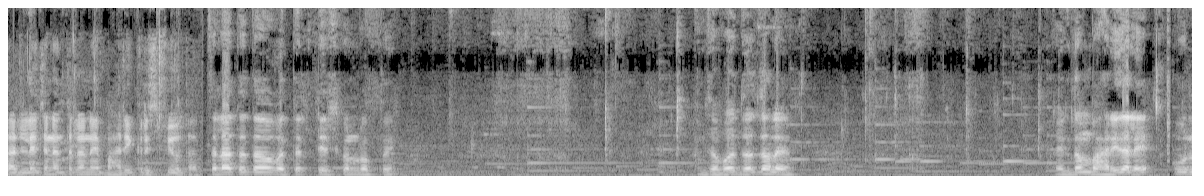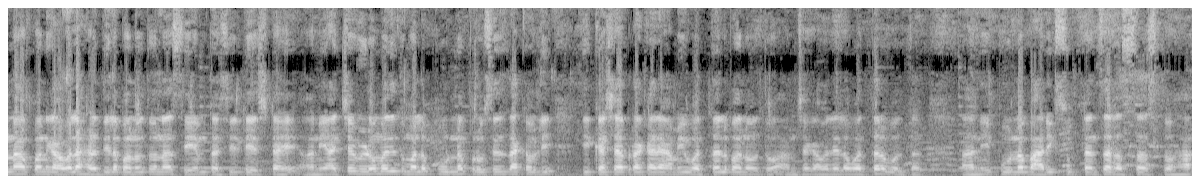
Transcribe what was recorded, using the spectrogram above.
तडल्याच्या नंतर नाही भारी क्रिस्पी होतात. चला आता तर वत्तल टेस्ट करून बघतोय. जबरदस्त झालंय. एकदम भारी झाले पूर्ण आपण गावाला हळदीला बनवतो ना सेम तशी टेस्ट आहे. आणि आजच्या व्हिडिओमध्ये तुम्हाला पूर्ण प्रोसेस दाखवली की कशा प्रकारे आम्ही वत्तल बनवतो. आमच्या गावाला वत्तल बोलतात. आणि पूर्ण बारीक सुकटांचा रस्सा असतो हा.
